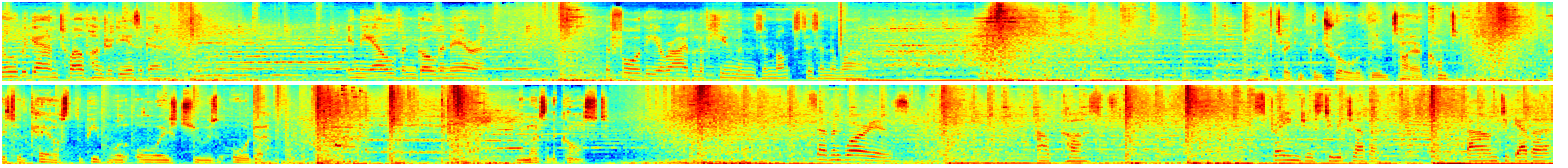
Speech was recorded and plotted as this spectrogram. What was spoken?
all began 1,200 years ago. In the Elven Golden Era, before the arrival of humans and monsters in the world. I've taken control of the entire continent. Faced with chaos, the people will always choose order. No matter the cost. Seven warriors, outcasts, strangers to each other, bound together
